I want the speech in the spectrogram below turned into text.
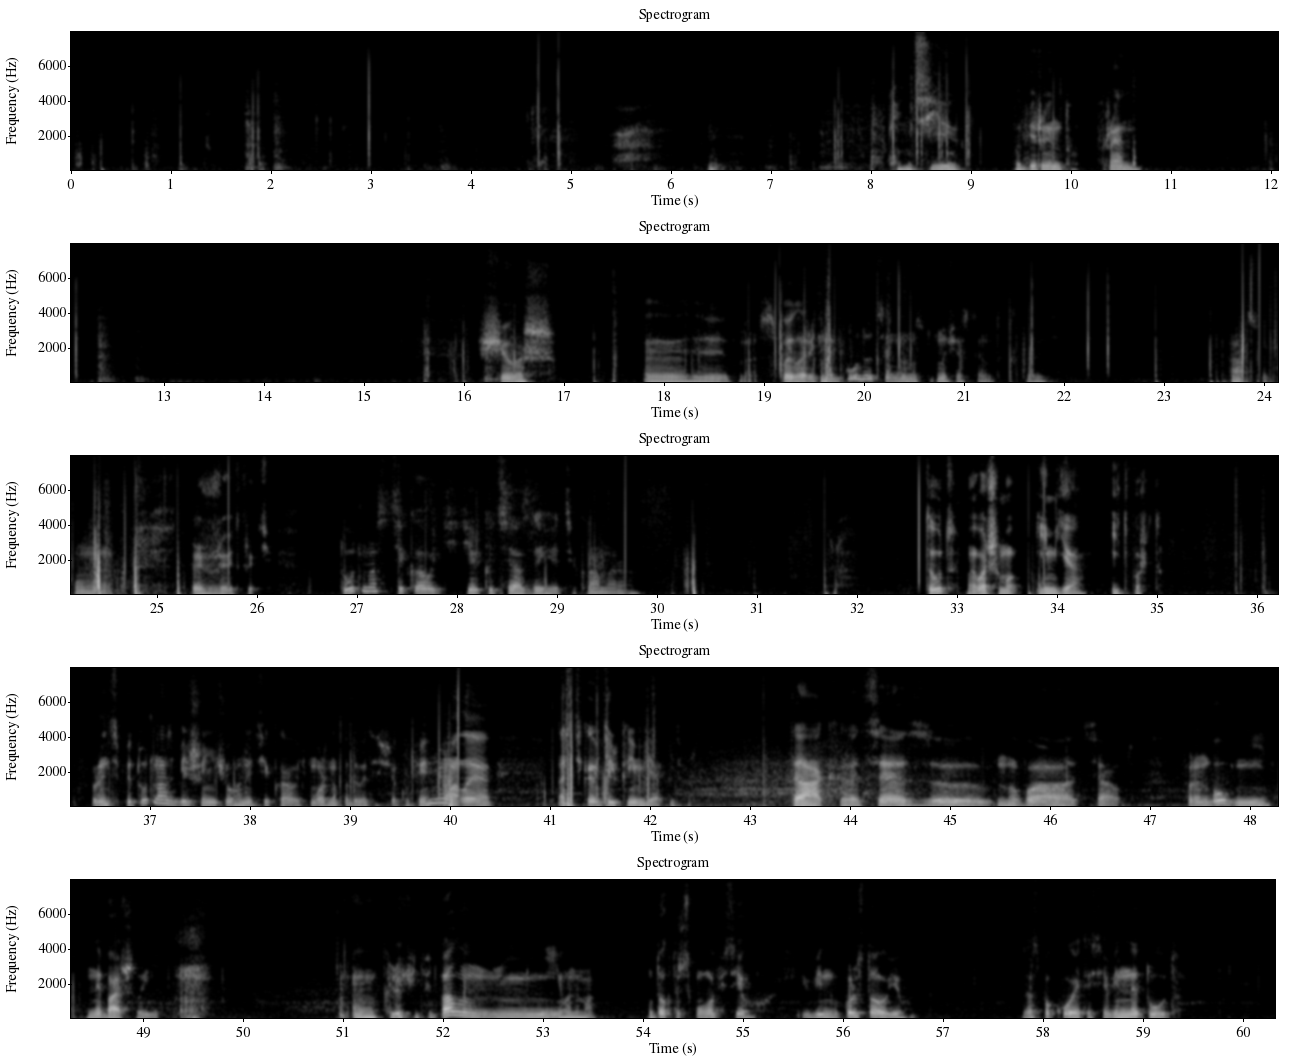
В кінці лабіринту, Френ. Що ж, е, спойлерить не буду, це на наступну частину, так сказати. А, стоп, у мене тепер вже відкриті. Тут нас цікавить тільки ця, здається, камера. Тут ми бачимо ім'я Ітвард. В принципі, тут нас більше нічого не цікавить. Можна подивитися всяку фігню, але нас цікавить тільки ім'я Ітвард. Так, е, це з нова ця от. Френбоу? Ні, не бачили її. Е, ключ від підпалу? Ні, його нема. У докторському офісі його... він використовував його. Заспокойтеся, він не тут.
